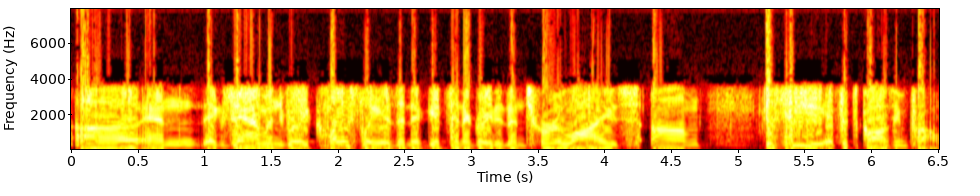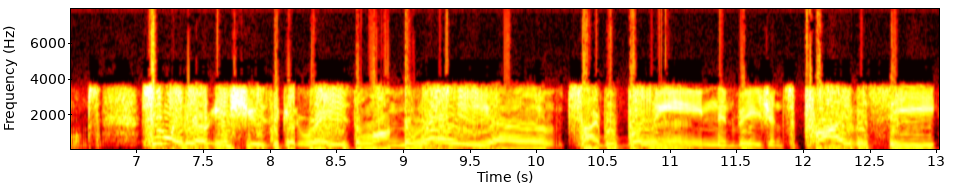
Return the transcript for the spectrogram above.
uh, and examined very closely as it gets integrated into our lives. Um, to see if it's causing problems. Certainly, there are issues that get raised along the way: uh, cyberbullying, invasions of privacy,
